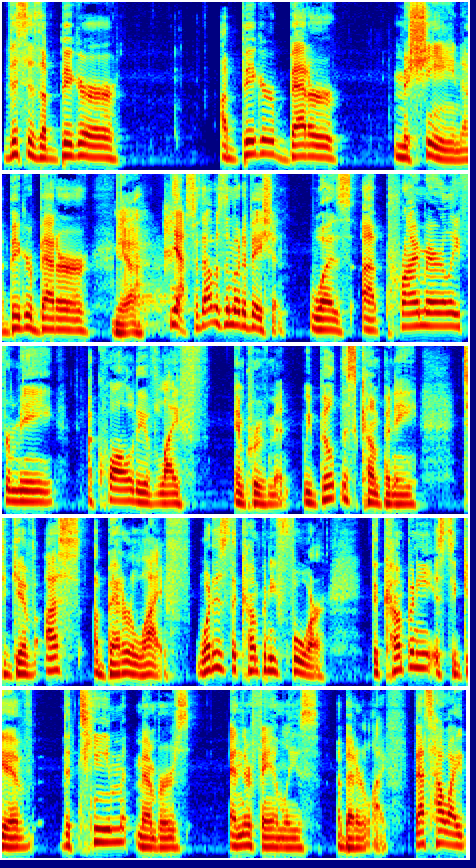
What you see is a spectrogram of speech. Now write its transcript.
this is a bigger a bigger better machine a bigger better yeah. Yeah so that was the motivation was uh, primarily for me a quality of life improvement. We built this company to give us a better life. What is the company for? The company is to give the team members and their families a better life. That's how i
